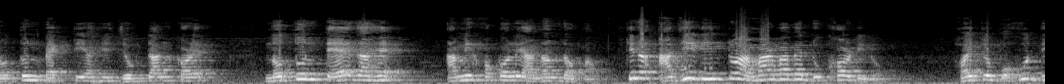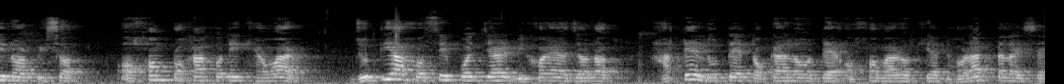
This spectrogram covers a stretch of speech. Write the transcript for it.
নতুন ব্যক্তি আহি যোগদান কৰে নতুন তেজ আহে আমি সকলোৱে আনন্দ পাওঁ। কিন্তু আজিৰ দিনটো আমাৰ বাবে দুখৰ দিনো। হয়তো বহুত দিনৰ পিছত অসম প্ৰশাসনিক সেৱাৰ যুটীয়া সচিব পৰ্যায়ৰ বিষয়া এজনক হাতে লোটে টকা লওঁতে অসম আৰক্ষীয়ে ধৰাত পেলাইছে।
